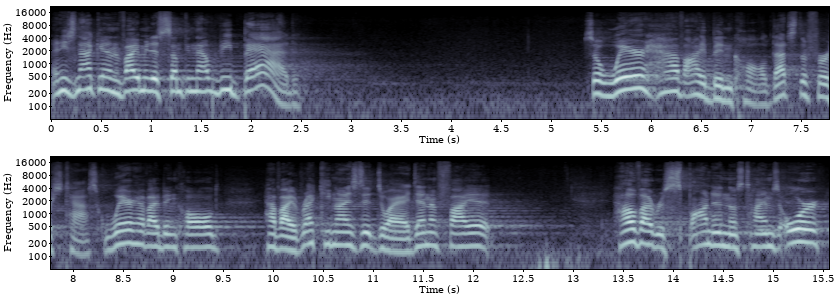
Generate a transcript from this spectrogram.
and He's not going to invite me to something that would be bad. So, where have I been called? That's the first task. Where have I been called? Have I recognized it? Do I identify it? How have I responded in those times? Or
